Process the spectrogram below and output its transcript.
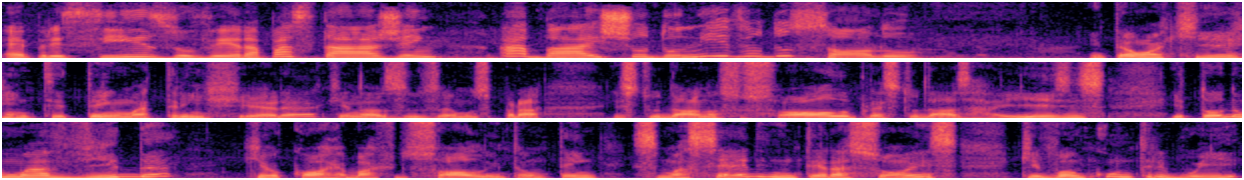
é preciso ver a pastagem abaixo do nível do solo. Então aqui a gente tem uma trincheira que nós usamos para estudar o nosso solo, para estudar as raízes e toda uma vida que ocorre abaixo do solo. Então tem uma série de interações que vão contribuir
